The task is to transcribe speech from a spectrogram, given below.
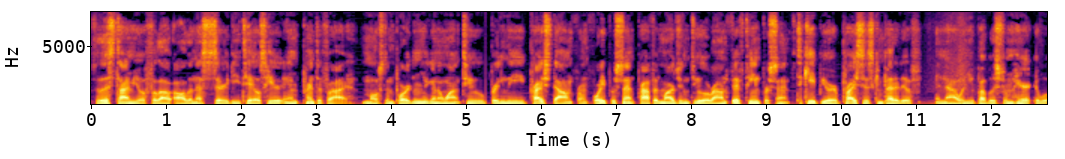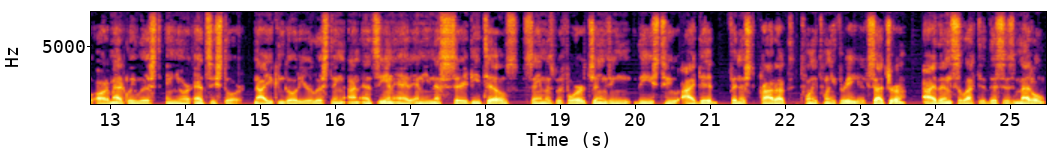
So this time you'll fill out all the necessary details here in Printify. Most important, you're going to want to bring the price down from 40% profit margin to around 15% to keep your prices competitive. And now when you publish from here, it will automatically list in your Etsy store. Now you can go to your listing on Etsy and add any necessary details. Same as before, changing these two I did, finished product 2023, etc. I then selected this is metal.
